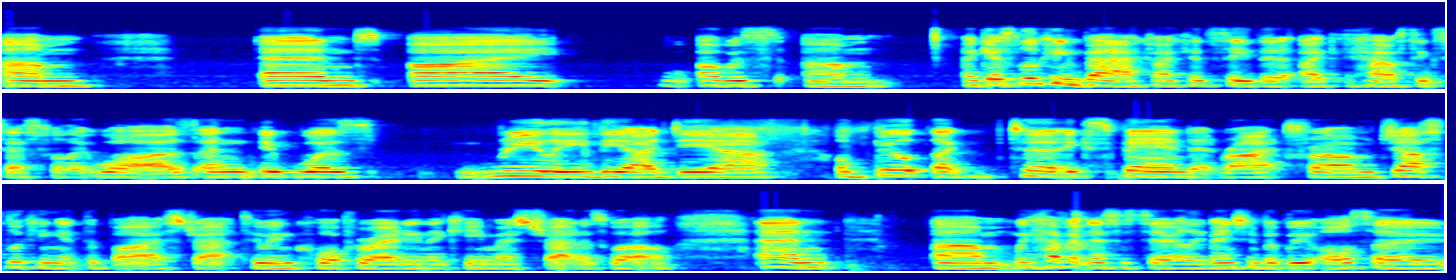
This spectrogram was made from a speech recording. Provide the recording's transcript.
Um, and I, I was, um, I guess, looking back, I could see that I, how successful it was, and it was really the idea or built like to expand it right from just looking at the biostrat to incorporating the chemostrat as well and um, we haven't necessarily mentioned, but we also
